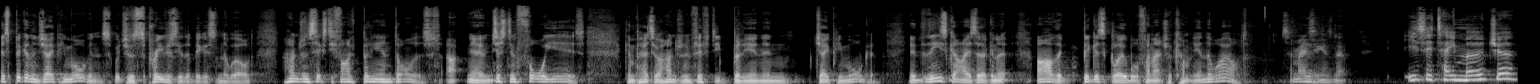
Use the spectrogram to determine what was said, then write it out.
It's bigger than JP Morgan's, which was previously the biggest in the world. $165 billion, uh, you know, just in four years compared to 150 billion in JP Morgan. These guys are going to, are the biggest global financial company in the world. It's amazing, isn't it? Is it a merger?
